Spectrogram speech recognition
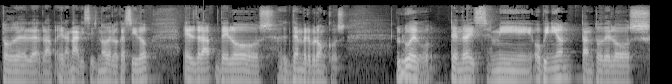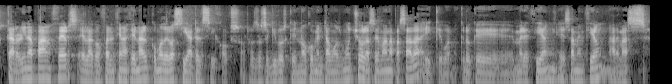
todo el, análisis ¿no? de lo que ha sido el draft de los Denver Broncos. Luego tendréis mi opinión tanto de los Carolina Panthers en la conferencia nacional como de los Seattle Seahawks, los dos equipos que no comentamos mucho la semana pasada y que bueno, creo que merecían esa mención. Además,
